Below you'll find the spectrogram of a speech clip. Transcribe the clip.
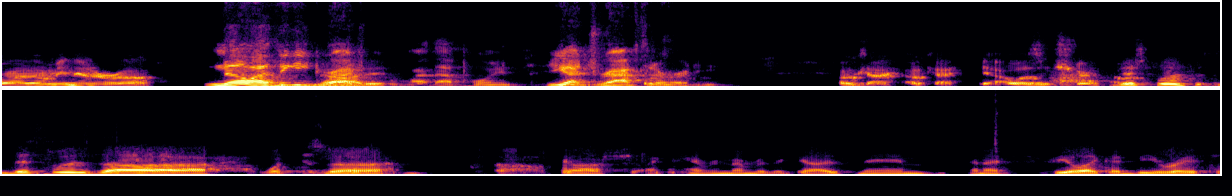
Sorry, I don't mean to interrupt. No, I think he No, graduated by that point. He got drafted already. Okay, okay. Yeah, I wasn't sure. This was this was uh what's the oh gosh I can't remember the guy's name and I feel like I'd be racist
